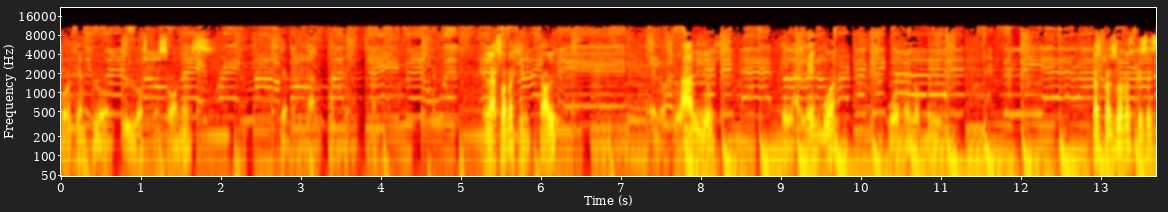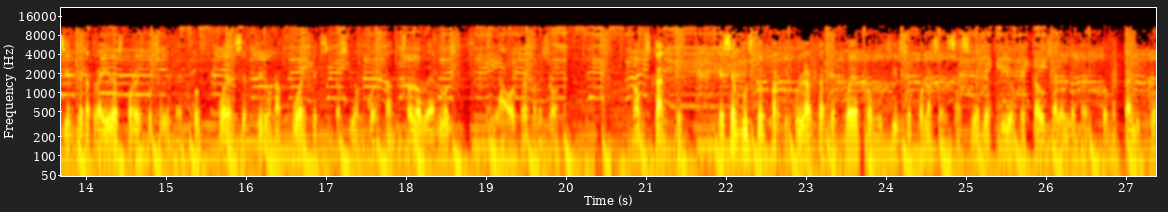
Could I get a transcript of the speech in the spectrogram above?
Por ejemplo, los pezones, que me encantan. en la zona genital, en los labios, en la lengua o en el ombligo. Las personas que se sienten atraídas por estos elementos pueden sentir una fuerte excitación con tan solo verlos en la otra persona. No obstante, ese gusto en particular también puede producirse por la sensación de frío que causa el elemento metálico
